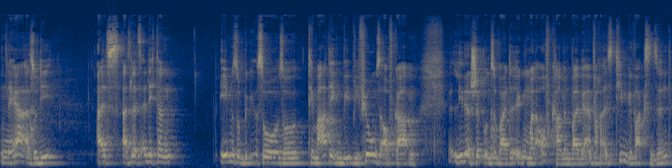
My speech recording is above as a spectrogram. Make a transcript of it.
naja, also die, als, als letztendlich dann eben so, so, so Thematiken wie, wie Führungsaufgaben, Leadership und so weiter irgendwann mal aufkamen, weil wir einfach als Team gewachsen sind,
